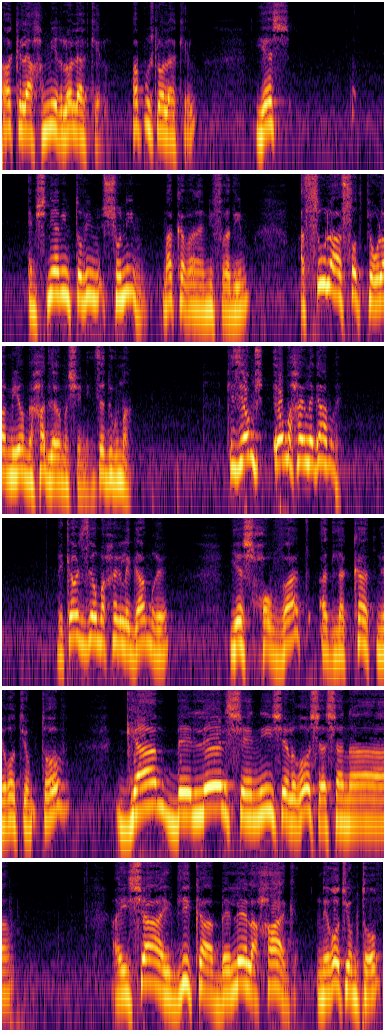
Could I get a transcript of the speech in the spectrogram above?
רק להחמיר, לא להקל. מה פירוש לא להקל? יש, הם שני ימים טובים שונים. מה הכוונה? הם נפרדים. אסור לעשות פעולה מיום אחד ליום השני, זה דוגמה. כי זה יום, יום אחר לגמרי. וכיוון שזה יום אחר לגמרי, יש חובת הדלקת נרות יום טוב גם בליל שני של ראש השנה. האישה הדליקה בליל החג נרות יום טוב,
